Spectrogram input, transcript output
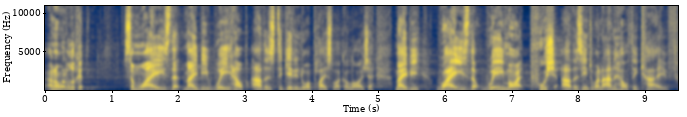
And I want to look at some ways that maybe we help others to get into a place like Elijah. Maybe ways that we might push others into an unhealthy cave,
